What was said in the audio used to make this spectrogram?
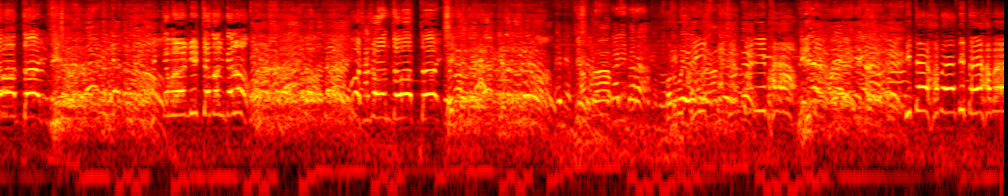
জবাব চাই। একেবারে নির্যাতন কেন? প্রশাসন জবাব চাই। দিতে হবে দিতে হবে।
